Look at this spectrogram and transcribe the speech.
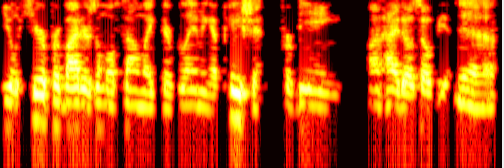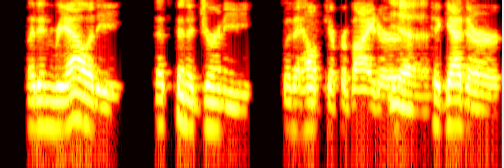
you'll hear providers almost sound like they're blaming a patient for being on high dose opiates. Yeah. But in reality, that's been a journey with a healthcare provider yeah. together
